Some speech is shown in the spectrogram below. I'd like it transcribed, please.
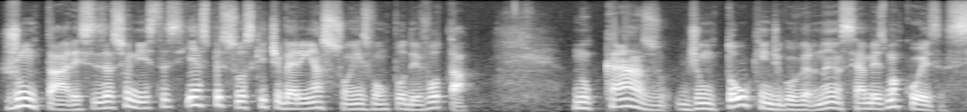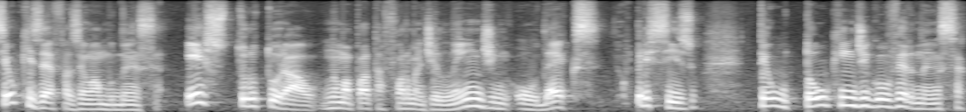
juntar esses acionistas e as pessoas que tiverem ações vão poder votar. No caso de um token de governança é a mesma coisa. Se eu quiser fazer uma mudança estrutural numa plataforma de lending ou DEX, eu preciso ter o token de governança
